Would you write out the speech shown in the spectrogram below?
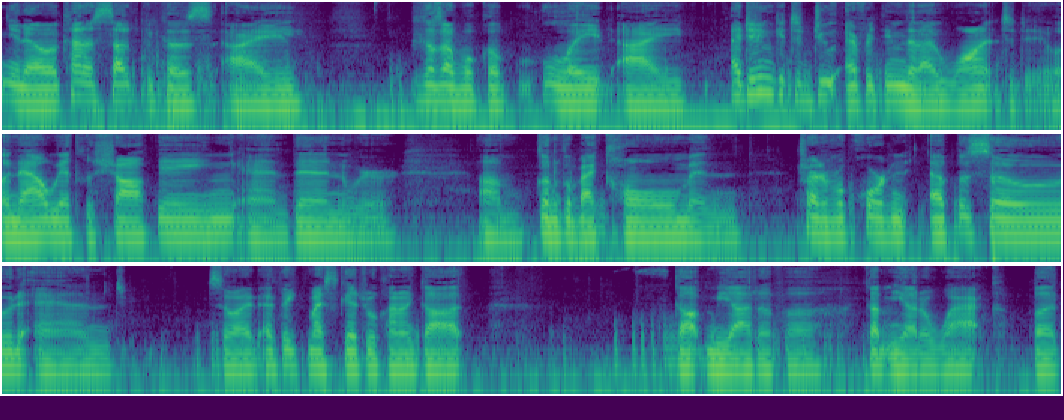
you know, it kind of sucked because I, because I woke up late, I, I didn't get to do everything that I wanted to do. And now we have to go shopping and then we're um, to go back home and try to record an episode and so I, I think my schedule kind of got got me out of uh, got me out of whack. But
